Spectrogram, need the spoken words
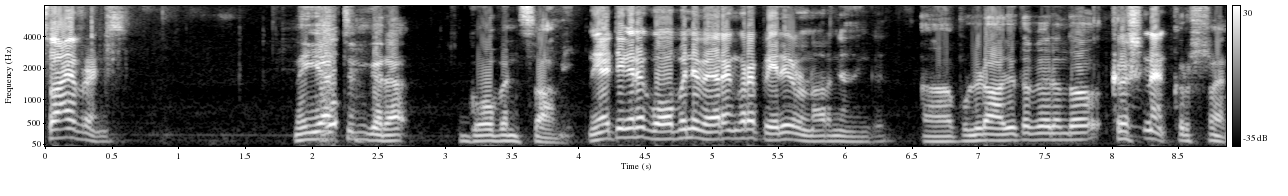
So hi friends Neyyattinkara Gopan Swami. Neyyattinkara ഗോപന് വേറെ കുറെ പേരുകളുണ്ട് അറിഞ്ഞോ നിങ്ങൾക്ക്? പുള്ളിയുടെ ആദ്യത്തെ പേരെന്തോ? കൃഷ്ണൻ. കൃഷ്ണൻ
